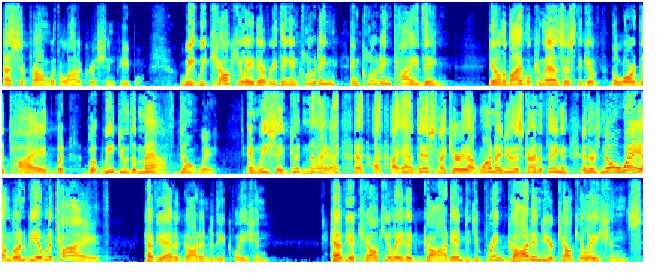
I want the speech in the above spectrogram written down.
That's the problem with a lot of Christian people. We, we calculate everything, including, including tithing. You know, the Bible commands us to give the Lord the tithe, but, but we do the math, don't we? And we say, good night. I, I, I add this and I carry that one. I do this kind of thing. And, and there's no way I'm going to be able to tithe. Have you added God into the equation? Have you calculated God in? Did you bring God into your calculations?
